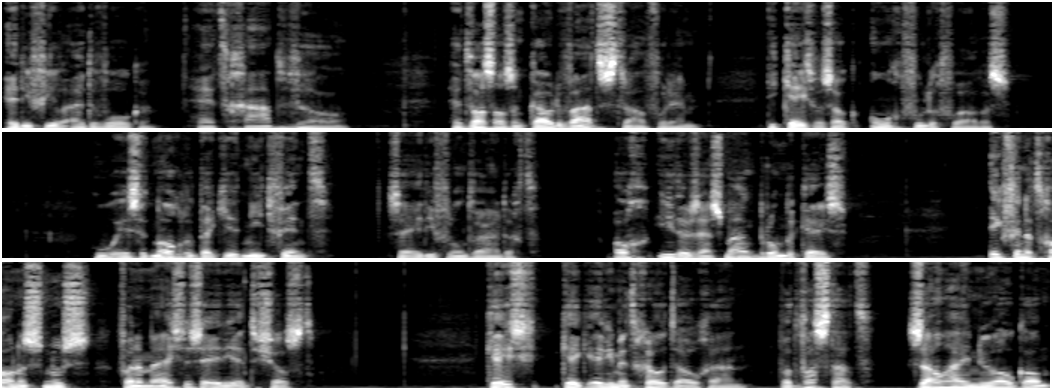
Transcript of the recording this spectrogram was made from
Eddy viel uit de wolken. Het gaat wel. Het was als een koude waterstraal voor hem. Die Kees was ook ongevoelig voor alles. Hoe is het mogelijk dat je het niet vindt? zei Eddy verontwaardigd. Och, ieder zijn smaak, bromde Kees. Ik vind het gewoon een snoes van een meisje, zei Eddy enthousiast. Kees keek Eddy met grote ogen aan. Wat was dat? Zou hij nu ook al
